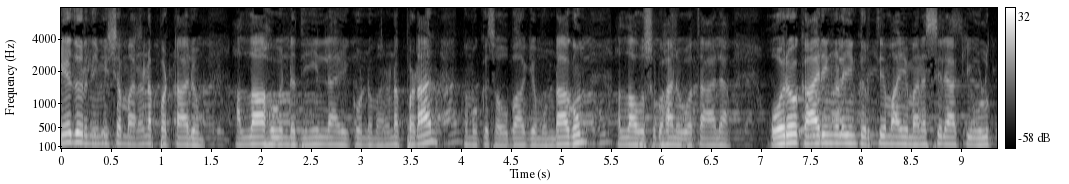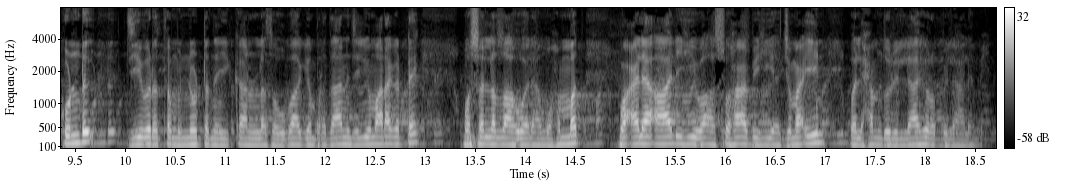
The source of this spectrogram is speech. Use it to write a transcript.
ഏതൊരു നിമിഷം മരണപ്പെട്ടാലും അള്ളാഹുവിന്റെ ദീനിലായിക്കൊണ്ട് മരണപ്പെടാൻ നമുക്ക് സൗഭാഗ്യമുണ്ടാകും. അള്ളാഹു സുബാനുവത്താല ഓരോ കാര്യങ്ങളെയും കൃത്യമായി മനസ്സിലാക്കി ഉൾക്കൊണ്ട് ജീവിതത്തെ മുന്നോട്ട് നയിക്കാനുള്ള സൗഭാഗ്യം പ്രദാനം ചെയ്യുമാറാകട്ടെ. വസല്ലാഹു അല മുഹമ്മദ് വഅല ആലിഹി വസുഹാബിഹി അജ്മഈൻ. വൽഹംദുലില്ലാഹി റബ്ബിൽ ആലമീൻ.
